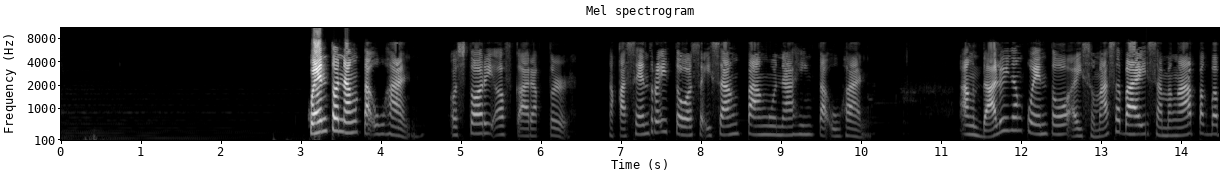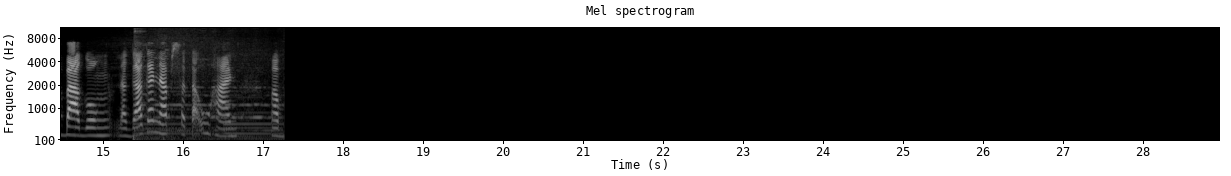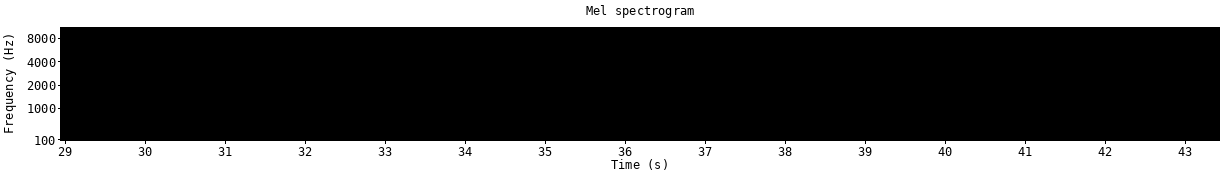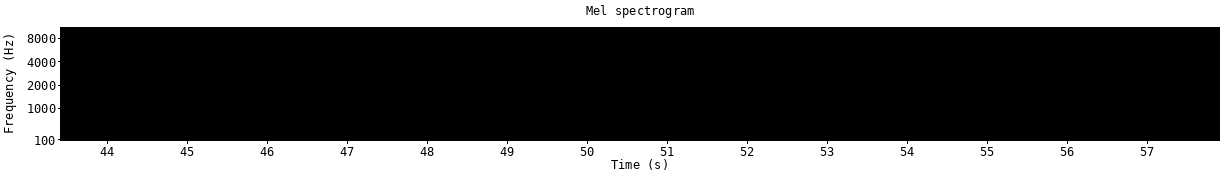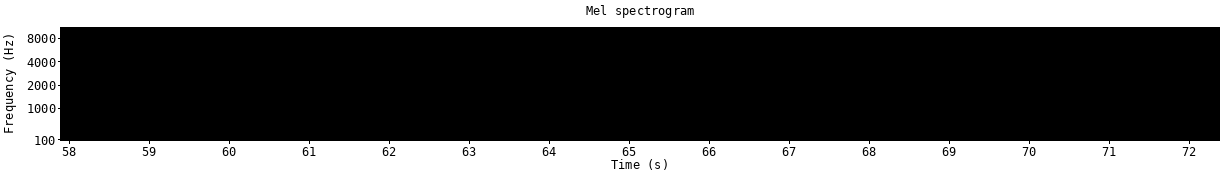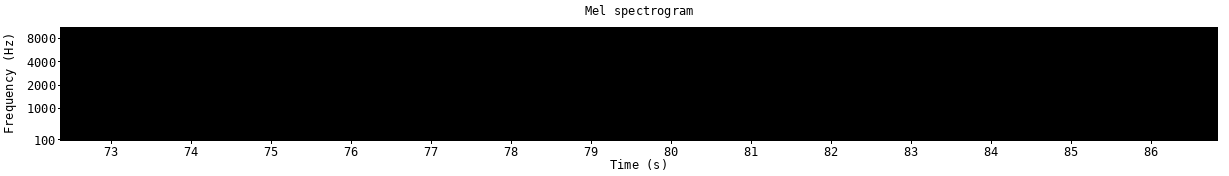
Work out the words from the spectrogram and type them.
Kwento ng Tauhan o Story of Character. Nakasentro ito sa isang pangunahing tauhan. Ang daloy ng kwento ay sumasabay sa mga pagbabagong nagaganap sa tauhan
